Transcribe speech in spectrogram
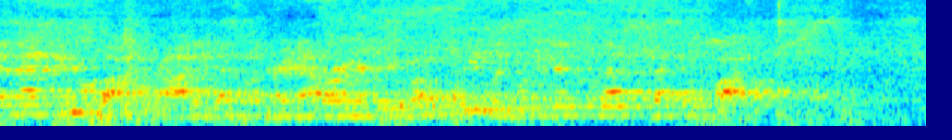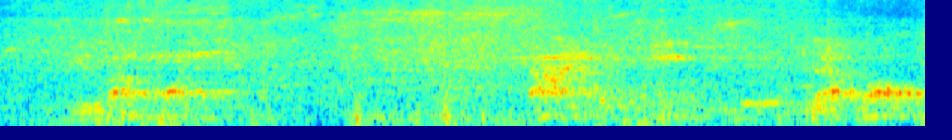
in that two spot. Rod and right now are your two looking into that second spot. He's about twenty. Nine. That ball.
